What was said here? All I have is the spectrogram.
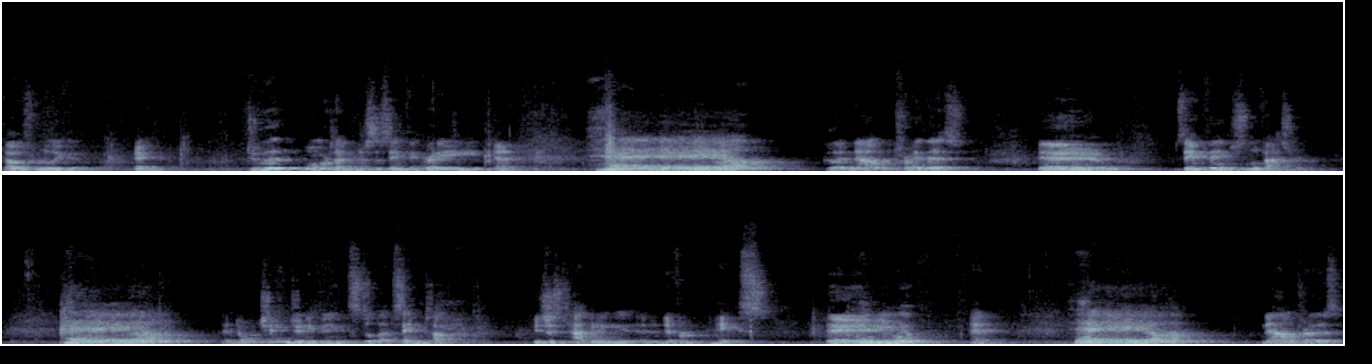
That was really good. Okay? Do it one more time. Just the same thing. Ready, and. Hey. Good. Now try this. Hey. Same thing, just a little faster. Hey. And don't change anything. It's still that same tuck. It's just happening at a different pace. Hey. And. Hey. yo. Now try this.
